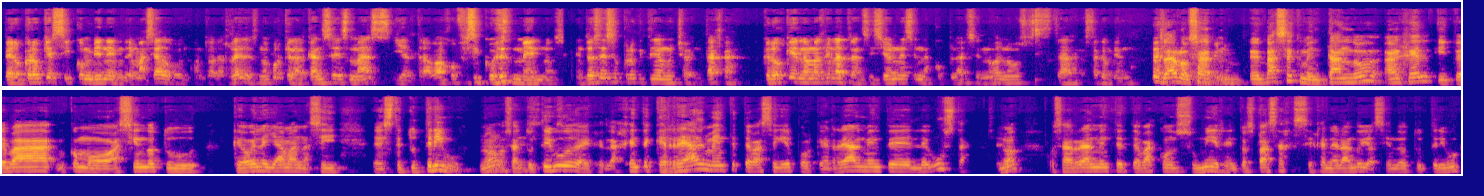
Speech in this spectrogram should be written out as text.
pero creo que sí conviene demasiado en cuanto a las redes, ¿no? Porque el alcance es más y el trabajo físico es menos. Entonces eso creo que tiene mucha ventaja. Creo que la más bien la transición es en acoplarse, ¿no? El nuevo está, está cambiando. Claro, o sea, eh, va segmentando, Ángel, y te va como haciendo tu, que hoy le llaman así, este, tu tribu, ¿no? O sea, tu tribu de la gente que realmente te va a seguir porque realmente le gusta, ¿no? O sea, realmente te va a consumir, entonces vas generando y haciendo tu tribu,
